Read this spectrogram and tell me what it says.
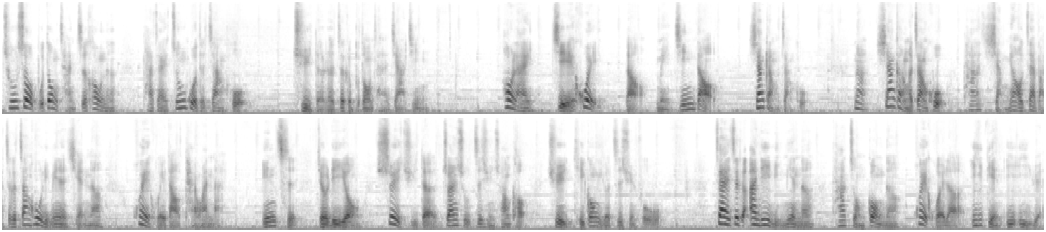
出售不动产之后呢，他在中国的账户取得了这个不动产的价金，后来结汇。到美金到香港的账户，那香港的账户，他想要再把这个账户里面的钱呢汇回到台湾来，因此就利用税局的专属咨询窗口去提供一个咨询服务。在这个案例里面呢，他总共呢汇回了一点一亿元。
